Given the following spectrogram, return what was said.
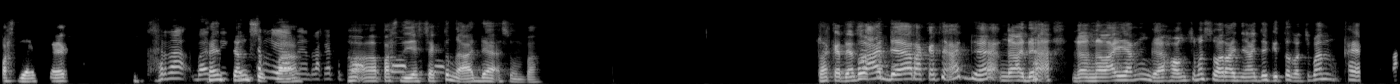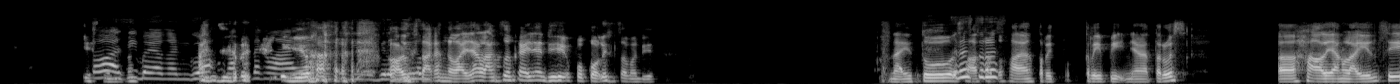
Pas dia cek, Karena berarti kenceng ya sumpah. main raket pok pas dia cek tuh nggak ada sumpah. Raketnya tuh ada, raketnya, ada, nggak ada, nggak ngelayang, nggak hong, cuma suaranya aja gitu loh. Cuman kayak tau gak sumpah. sih bayangan gue anjir, gila. ngelayang yang Kalau misalkan ngelayang langsung kayaknya dipukulin sama dia. Nah itu Terus salah terus, satu hal yang creepy-nya. Terus eh, hal yang lain sih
